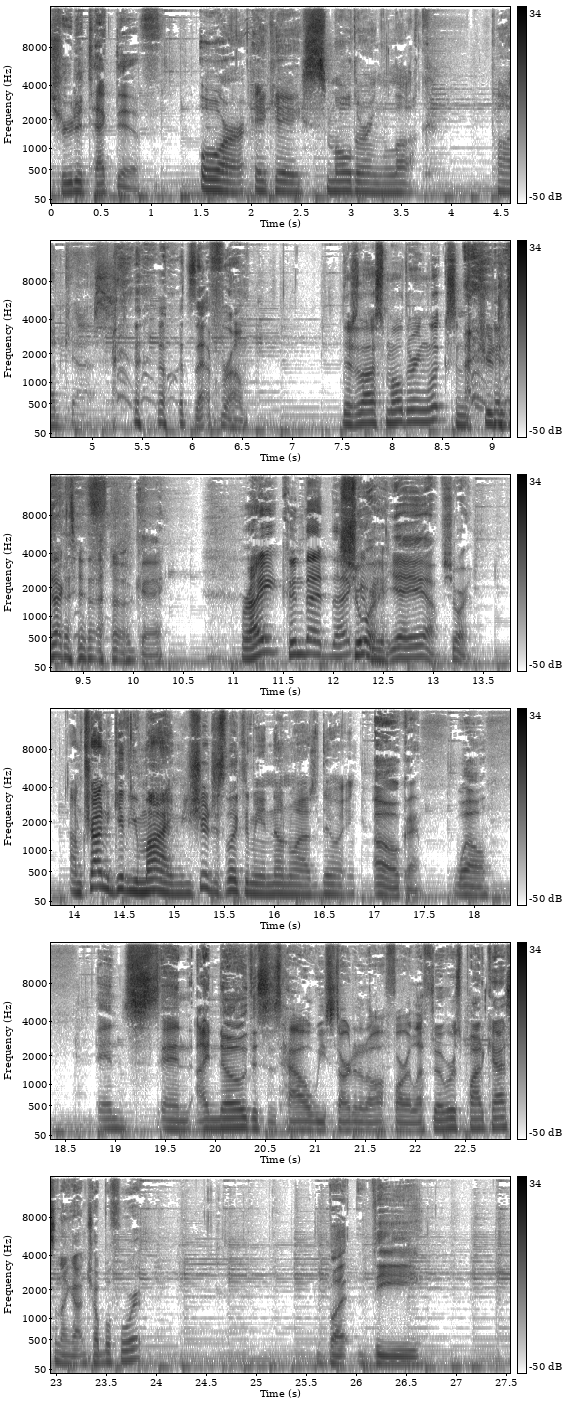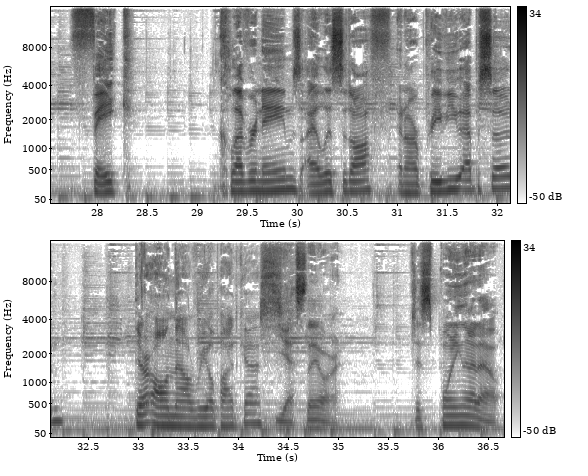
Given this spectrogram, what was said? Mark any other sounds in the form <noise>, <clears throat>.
True Detective. or aka Smoldering Look podcast. <laughs> What's that from? There's a lot of smoldering looks in True Detective, <laughs> okay. right? Couldn't that? that Sure. Yeah, yeah, yeah. Sure. I'm trying to give you mine. You should have just looked at me and known what I was doing. Oh, okay. Well, and and I know this is how we started off our leftovers podcast, and I got in trouble for it. But the fake clever names I listed off in our preview episode, They're all now real podcasts. yes, they are. Just pointing that out.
